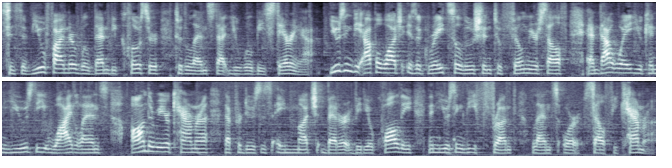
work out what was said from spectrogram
since the viewfinder will then be closer to the lens that you will be staring at. Using the Apple Watch is a great solution to film yourself and that way you can use the wide lens on the rear camera that produces a much better video quality than using the front lens or selfie camera.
